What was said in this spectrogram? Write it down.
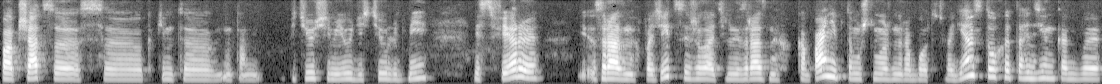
пообщаться с каким-то, ну, там, пятью, семью, десятью людьми из сферы, из разных позиций, желательно из разных компаний, потому что можно работать в агентствах, это один как бы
